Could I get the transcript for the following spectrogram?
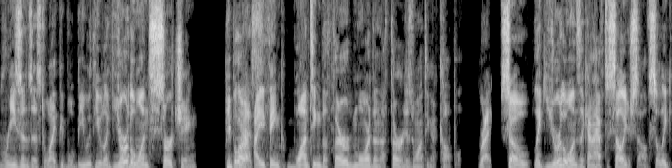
reasons as to why people be with you. Like you're the one searching. People are, Yes. I think, wanting the third more than the third is wanting a couple. Right. So like you're the ones that kind of have to sell yourself. So like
